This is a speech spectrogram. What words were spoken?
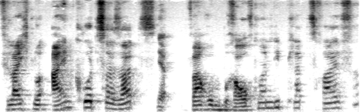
Vielleicht nur ein kurzer Satz. Ja. Warum braucht man die Platzreife?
